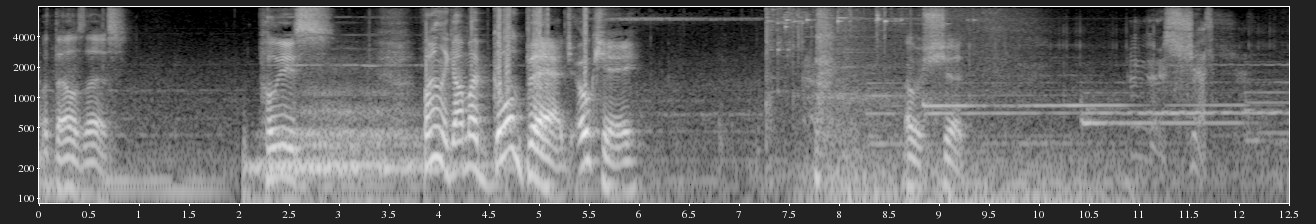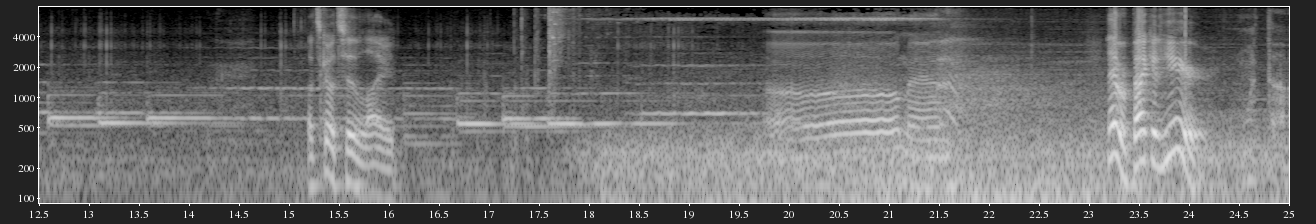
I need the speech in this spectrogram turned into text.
What the hell is this? Police. Finally got my gold badge! Okay. oh shit. Shit. Let's go to the light. Oh man. Hey, we're back in here! What the?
